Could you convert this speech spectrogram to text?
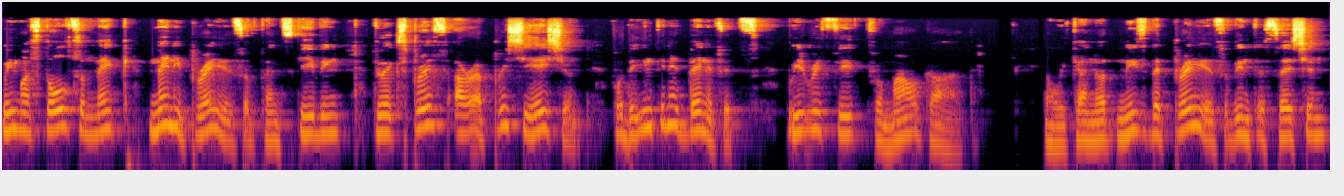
We must also make many prayers of thanksgiving to express our appreciation for the infinite benefits we receive from our God. And we cannot miss the prayers of intercession,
